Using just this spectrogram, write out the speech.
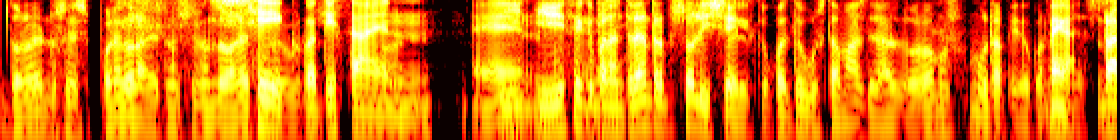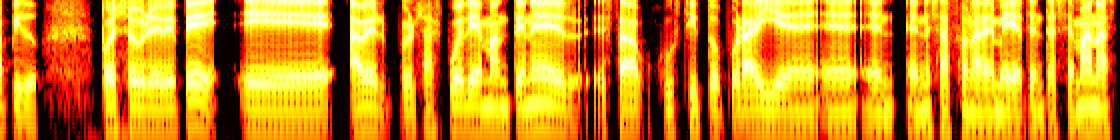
dólares, no sé, pone dólares, no sé si son dólares. Sí, cotiza en, y, dice que para entrar en Repsol y Shell, que ¿cuál te gusta más de las dos? Vamos muy rápido con Venga, rápido. Pues sobre BP, eh, a ver, pues las puede mantener, está justito por ahí en, esa zona de media 30 semanas,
